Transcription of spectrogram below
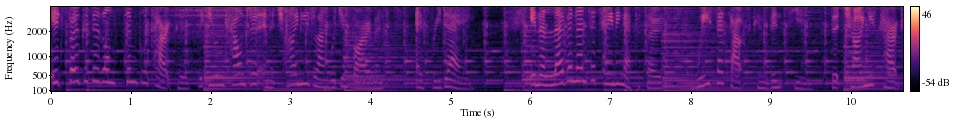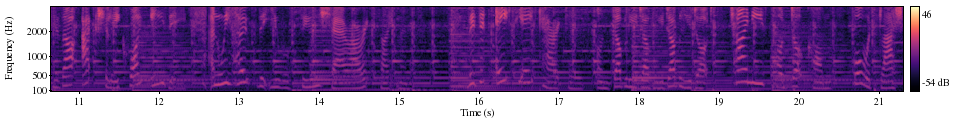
It focuses on simple characters that you encounter in a Chinese language environment every day. In 11 entertaining episodes, we set out to convince you that Chinese characters are actually quite easy, and we hope that you will soon share our excitement. Visit 88 characters on www.chinesepod.com forward slash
